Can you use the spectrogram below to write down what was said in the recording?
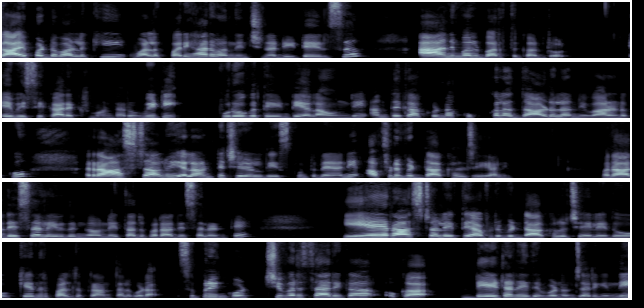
గాయపడ్డ వాళ్ళకి వాళ్ళకి పరిహారం అందించిన details animal birth control ABC కార్యక్రమం అంటారు. వీటి పురోగతి ఏంటి ఎలా ఉంది? అంతేకాకుండా కుక్కల దాడుల నివారణకు రాష్ట్రాలు ఎలాంటి చర్యలు తీసుకుంటున్నాయని అఫిడవిట్ దాఖలు చేయాలి. మరి ఆదేశాలు ఏ విధంగా ఉన్నాయి? తదుపరి ఆదేశాలు అంటే ఏ రాష్ట్రాలు అయితే అఫిడవిట్ దాఖలు చేయలేదో కేంద్రపాలిత ప్రాంతాలు కూడా సుప్రీంకోర్టు చివరిసారిగా ఒక డేట్ అనేది ఇవ్వడం జరిగింది.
